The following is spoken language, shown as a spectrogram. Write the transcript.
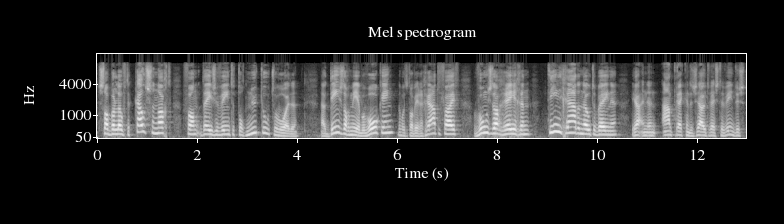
Dus dat belooft de koudste nacht van deze winter tot nu toe te worden. Nou, dinsdag meer bewolking, dan wordt het alweer een graad of 5. Woensdag regen, 10 graden notenbenen. Ja, en een aantrekkende zuidwestenwind. Dus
